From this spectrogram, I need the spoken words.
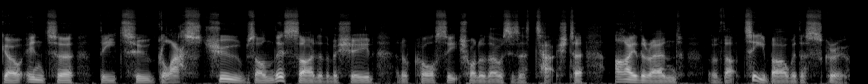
go into the two glass tubes on this side of the machine and of course each one of those is attached to either end of that T-bar with a screw.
